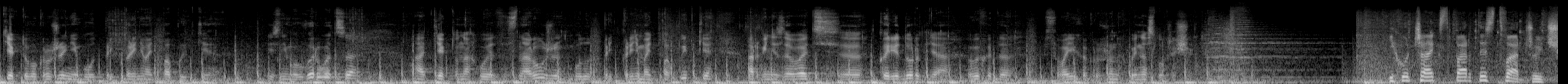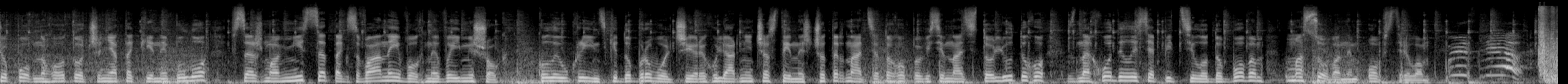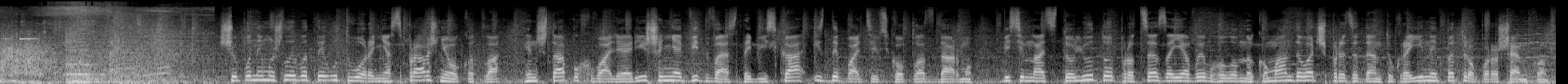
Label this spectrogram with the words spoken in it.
те, кто в окружении, будут предпринимать попытки из него вырваться, а те, кто находится снаружи, будут предпринимать попытки организовать э, коридор для выхода своих окруженных военнослужащих. І хоча експерти стверджують, що повного оточення таки не було, все ж мав місце так званий вогневий мішок, коли українські добровольчі і регулярні частини з 14 по 18 лютого знаходилися під цілодобовим масованим обстрілом. Щоб унеможливити утворення справжнього котла, генштаб ухвалює рішення відвести війська із Дебальцівського плацдарму. 18 лютого про це заявив головнокомандувач президент України Петро Порошенко.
